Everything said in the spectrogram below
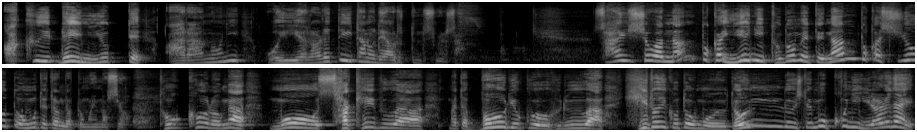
悪霊によって荒野に追いやられていたのであるって言うんです皆さん。最初は何とか家にとどめて何とかしようと思ってたんだと思いますよ。ところがもう叫ぶわ。また暴力を振るうわ。ひどいことをもうどんどんしてもうここにいられない。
